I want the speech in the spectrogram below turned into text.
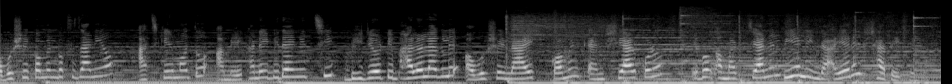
অবশ্যই কমেন্ট বক্সে জানিও। আজকের মতো আমি এখানেই বিদায় নিচ্ছি। ভিডিওটি ভালো লাগলে অবশ্যই লাইক কমেন্ট অ্যান্ড শেয়ার করো এবং আমার চ্যানেল বিএল ইন্ডা আয়ারের সাথেই থেকো।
